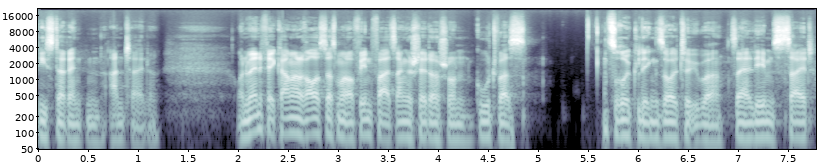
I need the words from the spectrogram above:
Riester-Rentenanteile. Und im Endeffekt kam man raus, dass man auf jeden Fall als Angestellter schon gut was zurücklegen sollte über seine Lebenszeit,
